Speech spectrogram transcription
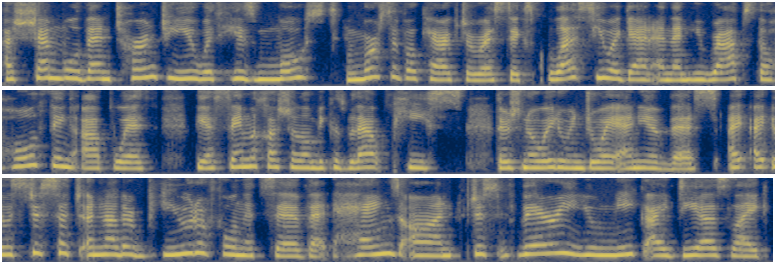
Hashem will then turn to you with his most merciful characteristics, bless you again. And then he wraps the whole thing up with the Asem Shalom because without peace, there's no way to enjoy any of this. I, I, it was just such another beautiful netziv that hangs on just very unique ideas like like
